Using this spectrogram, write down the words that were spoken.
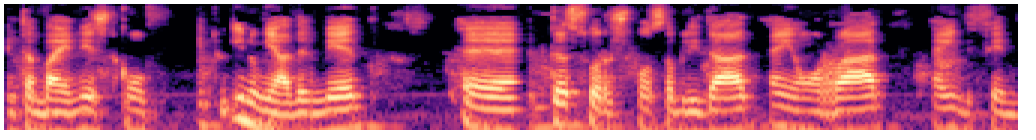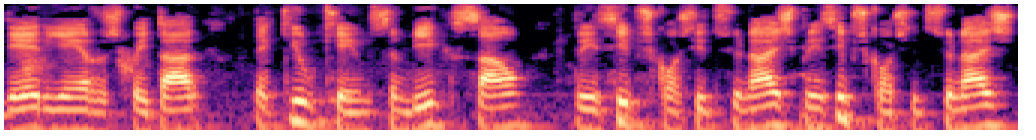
têm também neste conflito e, nomeadamente, da sua responsabilidade em honrar, em defender e em respeitar aquilo que em Moçambique são princípios constitucionais, princípios constitucionais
